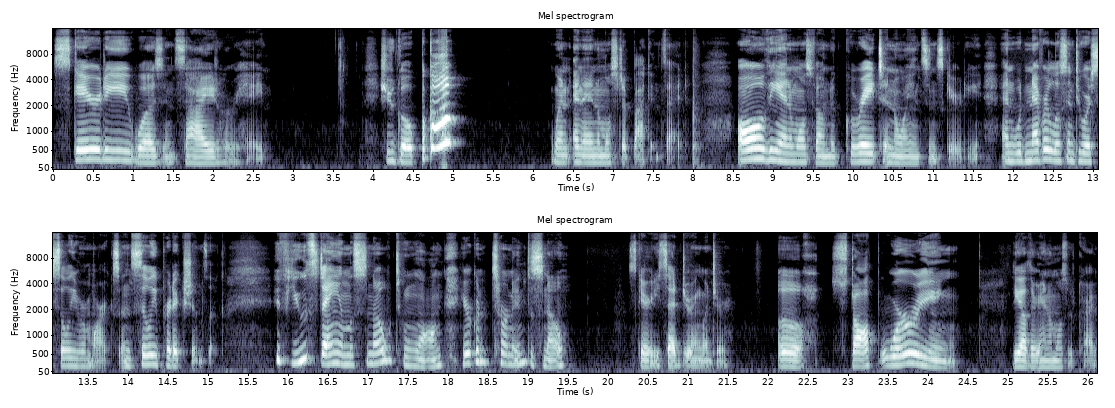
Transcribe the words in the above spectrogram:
Scaredy was inside her hay. She would go, Baka! when an animal stepped back inside. All the animals found a great annoyance in Scaredy and would never listen to her silly remarks and silly predictions like, If you stay in the snow too long, you're going to turn into snow, Scaredy said during winter. Ugh, stop worrying, the other animals would cry.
